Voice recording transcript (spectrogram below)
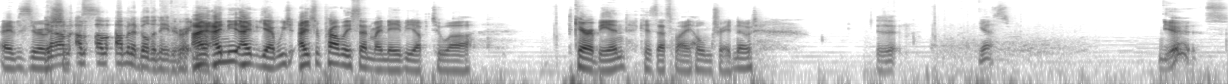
I have zero yeah, I'm, ships. I'm, I'm, I'm gonna build a navy right now. I, I need. I yeah. We. sh- I should probably send my navy up to uh, the Caribbean because that's my home trade node. Is it? Yes. Yes.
